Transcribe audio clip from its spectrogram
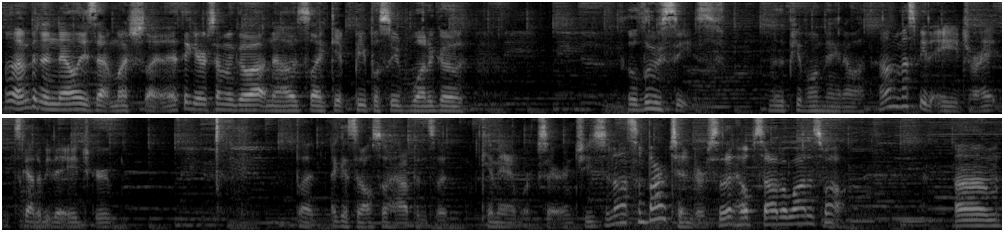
Well, I haven't been to Nelly's that much. Like, I think every time I go out now, it's like it, people seem to want to go to Lucy's. And the people I'm hanging out with. Oh, it must be the age, right? It's got to be the age group. But I guess it also happens that Kim Ann works there, and she's an awesome bartender, so that helps out a lot as well. Um,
